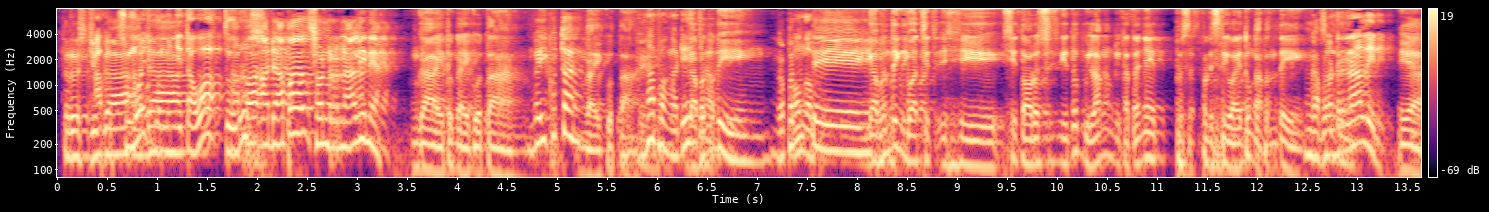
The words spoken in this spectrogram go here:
Terus juga Apa- semua ada juga menyita waktu, Apa terus? ada apa sondernalin ya? Enggak, itu enggak ikutan. Enggak ikutan. Enggak ikutan. Kenapa nggak diajak? Enggak penting. Enggak Oh, nggak penting. Enggak penting buat si, si, si Taurus itu bilang katanya peristiwa itu enggak penting. Enggak penting. Sondernalin. Iya.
